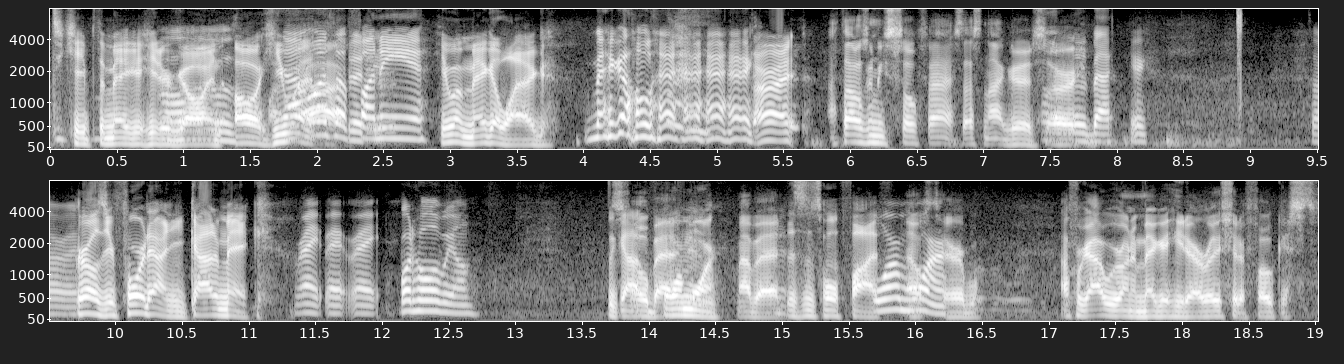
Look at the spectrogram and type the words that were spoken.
To keep the mega heater Oh, going. Oh, was- Oh, he That went. was a funny. He went mega lag. Mega leg. All right, I thought it was gonna be so fast. That's not good. Oh, Sorry. back here. It's all right. girls, you're four down. You gotta make. Right, right, right. What hole are we on? We got so bad. four dude. more. My bad. This is hole five. Four that more. was terrible. I forgot we were on a mega heater. I really should have focused.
